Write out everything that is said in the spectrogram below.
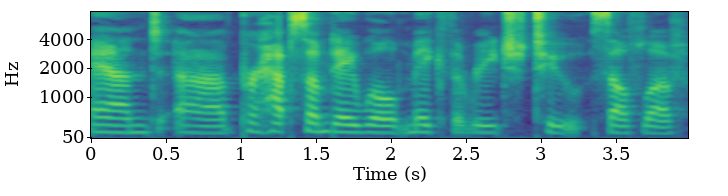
And uh, perhaps someday we'll make the reach to self love.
